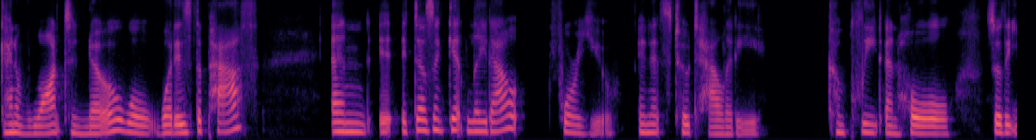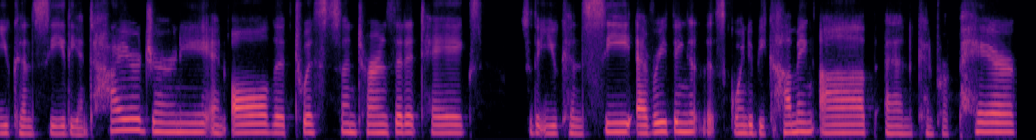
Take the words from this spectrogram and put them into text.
kind of want to know well, what is the path? and it, it doesn't get laid out for you in its totality complete and whole so that you can see the entire journey and all the twists and turns that it takes so that you can see everything that's going to be coming up and can prepare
